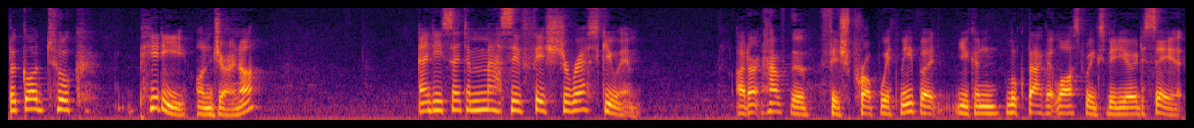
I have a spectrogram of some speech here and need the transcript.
But God took pity on Jonah, and he sent a massive fish to rescue him. I don't have the fish prop with me, but you can look back at last week's video to see it.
